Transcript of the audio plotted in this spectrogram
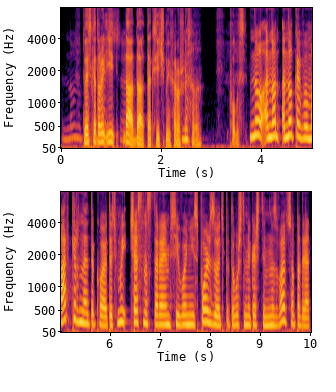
Ну, То есть, которые... И... Да, да, токсичные, хорошее да. слово полностью. Ну, оно, оно как бы маркерное такое. То есть мы честно стараемся его не использовать, потому что, мне кажется, им называют все подряд.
